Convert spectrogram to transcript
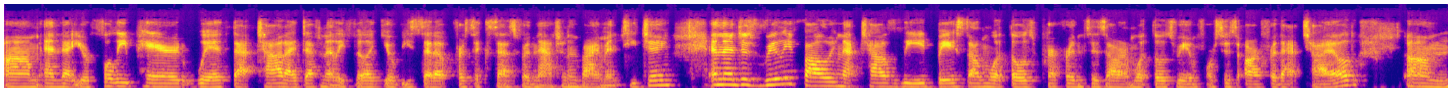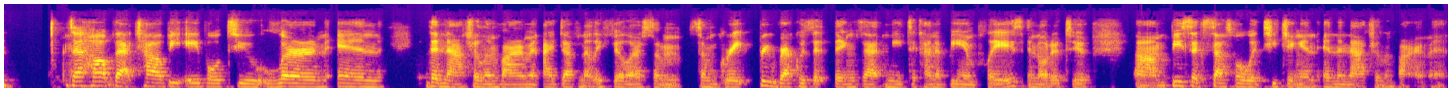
um, and that you're fully paired with that child i definitely feel like you'll be set up for success for natural environment teaching. And then just really following that child's lead based on what those preferences are and what those reinforcements are for that child. Um, to help that child be able to learn in the natural environment i definitely feel are some some great prerequisite things that need to kind of be in place in order to um, be successful with teaching in, in the natural environment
